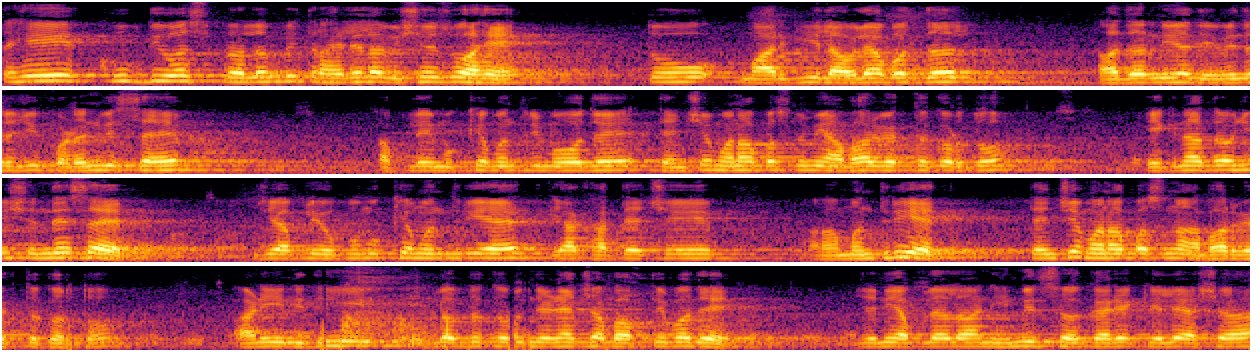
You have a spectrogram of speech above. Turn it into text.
तर हे खूप दिवस प्रलंबित राहिलेला विषय जो आहे तो मार्गी लावल्याबद्दल आदरणीय देवेंद्रजी फडणवीस साहेब आपले मुख्यमंत्री महोदय त्यांचे मनापासून मी आभार व्यक्त करतो. एकनाथरावजी शिंदेसाहेब जे आपले उपमुख्यमंत्री आहेत या खात्याचे मंत्री आहेत त्यांचे मनापासून आभार व्यक्त करतो. आणि निधी उपलब्ध करून देण्याच्या बाबतीमध्ये ज्यांनी आपल्याला नेहमीच सहकार्य केले अशा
